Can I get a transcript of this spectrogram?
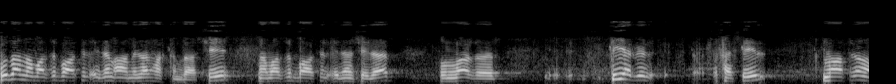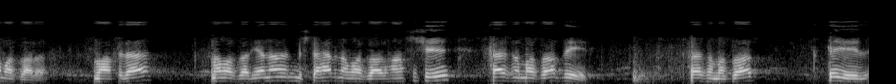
Bu da namazı batil edən amillər haqqında ki, namazı batil edən şeylər bunlardır. Digər bir fəsil nafilə namazları. Nafilə namazlar, yəni müstəhəb namazlar, hansı ki, fərz namazlar deyil. Fərz namazlar deyil.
